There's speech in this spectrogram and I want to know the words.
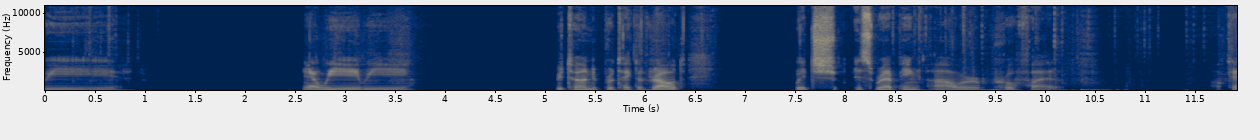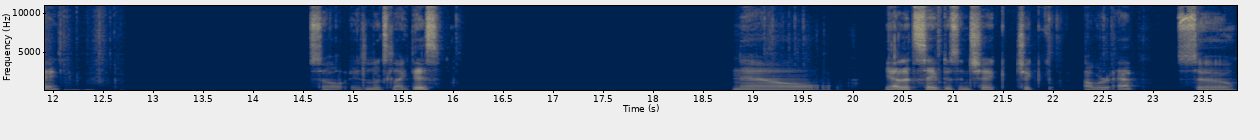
we yeah we we return the protected route which is wrapping our profile okay so it looks like this now yeah let's save this and check check our app so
